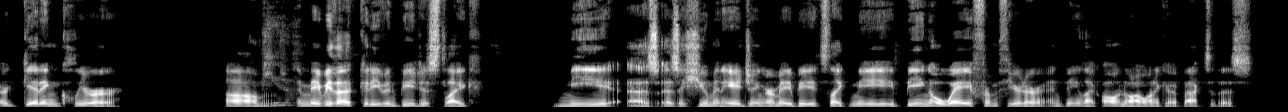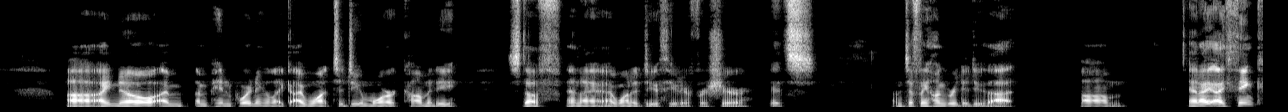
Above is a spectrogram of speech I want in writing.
are getting clearer. Um, Beautiful. and maybe that could even be just like me as as a human aging, or maybe it's like me being away from theater and being like, oh no, I want to go back to this. Uh, I know I'm I'm pinpointing like I want to do more comedy stuff, and I I want to do theater for sure. It's I'm definitely hungry to do that. Um, and I, I think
